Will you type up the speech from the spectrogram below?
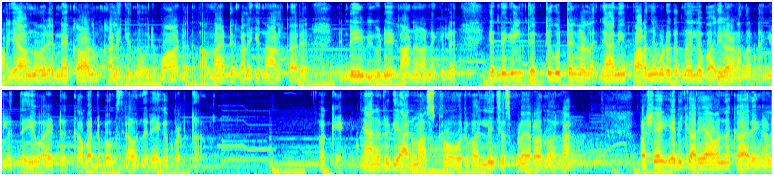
അറിയാവുന്നവർ എന്നെക്കാളും കളിക്കുന്ന ഒരുപാട് നന്നായിട്ട് കളിക്കുന്ന ആൾക്കാർ എന്റെ ഈ വീഡിയോ കാണുകയാണെങ്കിൽ എന്തെങ്കിലും തെറ്റുകുറ്റങ്ങൾ ഞാൻ ഈ പറഞ്ഞു കൊടുക്കുന്നതിൽ വരികയാണെന്നുണ്ടെങ്കിൽ ദയവായിട്ട് കമന്റ് ബോക്സിൽ ഒന്ന് രേഖപ്പെടുത്തുക. ഓക്കെ ഞാനൊരു ഗ്രാൻഡ് മാസ്റ്ററോ ഒരു വലിയ ചെസ് പ്ലെയറോ ഒന്നുമല്ല. പക്ഷേ എനിക്കറിയാവുന്ന കാര്യങ്ങൾ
